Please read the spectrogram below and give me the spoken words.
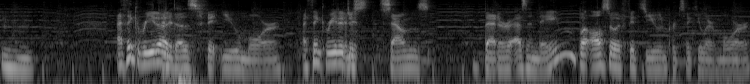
hmm I think Rita And does fit you more. I think Rita just sounds better as a name, but also it fits you in particular more.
